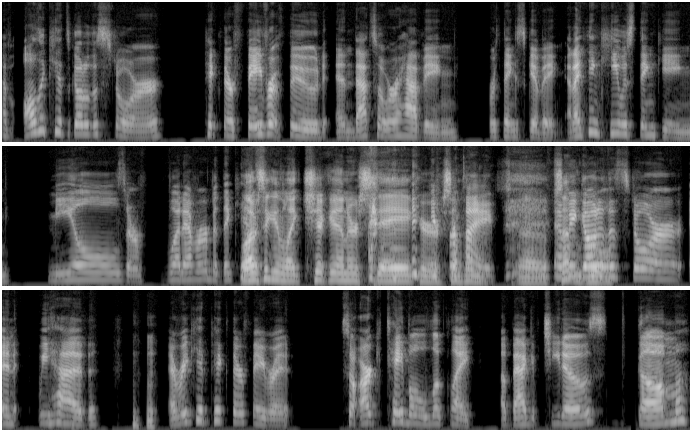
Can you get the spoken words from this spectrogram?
have all the kids go to the store, pick their favorite food, and that's what we're having for Thanksgiving. And I think he was thinking meals or whatever, but the kids. Well, I was thinking like chicken or steak or something. right. Uh, and something we go cool. to the store and we had Every kid pick their favorite. So our table looked like a bag of Cheetos, gum,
